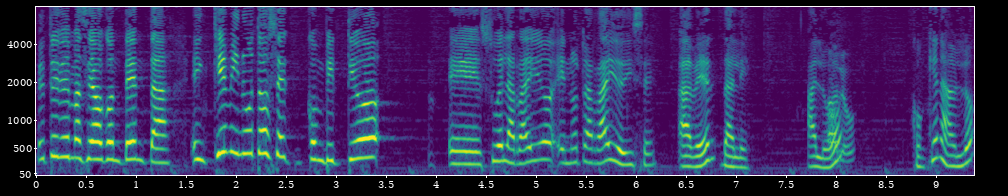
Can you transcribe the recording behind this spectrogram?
Estoy demasiado contenta. ¿En qué minuto se convirtió eh, Sube la radio en otra radio? Dice. A ver, dale. ¿Aló? Aló, ¿Con quién hablo?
